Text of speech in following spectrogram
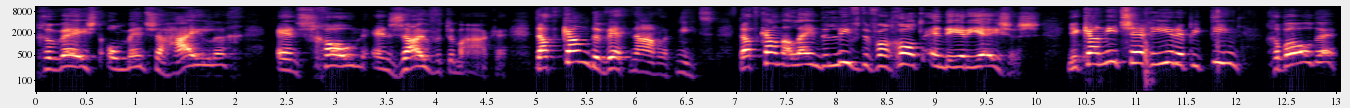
geweest om mensen heilig en schoon en zuiver te maken. Dat kan de wet namelijk niet. Dat kan alleen de liefde van God en de Heer Jezus. Je kan niet zeggen: hier heb je tien geboden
